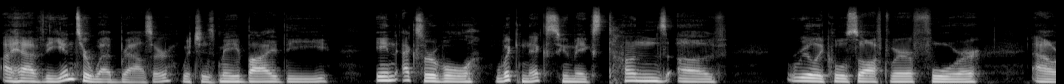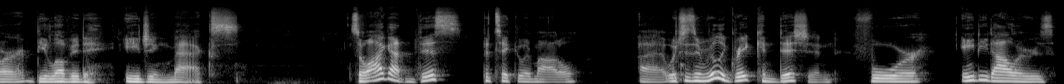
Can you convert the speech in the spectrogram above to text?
I have the interweb browser, which is made by the inexorable Wicknix, who makes tons of really cool software for our beloved aging Macs. So I got this particular model, uh, which is in really great condition for $80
